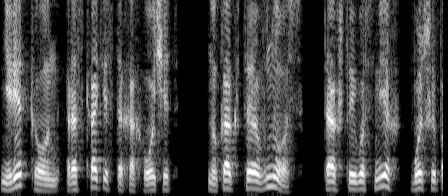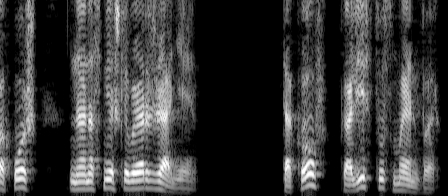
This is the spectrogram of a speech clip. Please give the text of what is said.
Нередко он раскатисто хохочет, но как-то в нос, так что его смех больше похож на насмешливое ржание. Таков Калистус Менбер.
